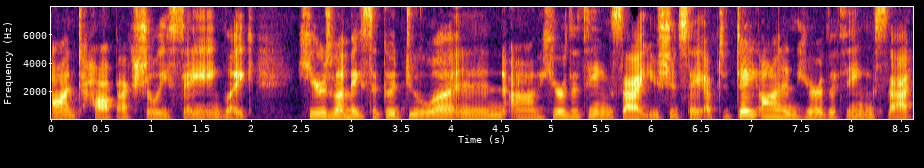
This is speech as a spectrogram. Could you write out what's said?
on top actually saying like here's what makes a good doula and um, here are the things that you should stay up to date on and here are the things that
